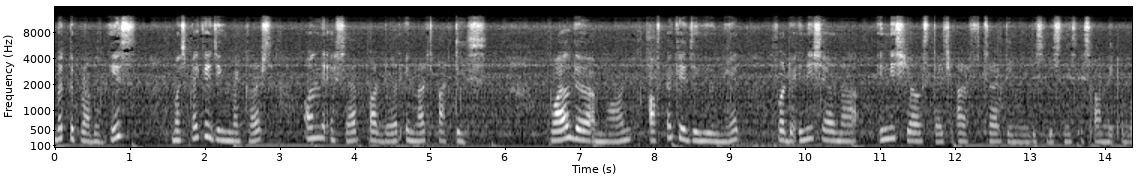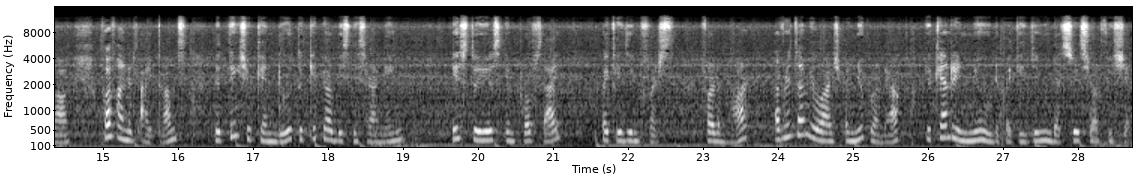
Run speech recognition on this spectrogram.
But the problem is, most packaging makers only accept order in large parties. While the amount of packaging you need for the initial initial stage of starting this business is only about 500 items, the things you can do to keep your business running is to use improved site packaging first. Furthermore, every time you launch a new product, you can renew the packaging that suits your vision.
